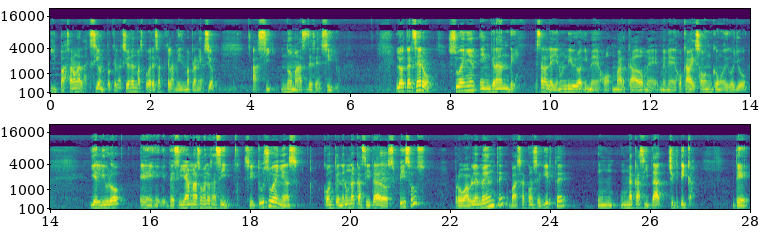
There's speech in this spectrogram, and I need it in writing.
y pasaron a la acción, porque la acción es más poderosa que la misma planeación. Así, no más de sencillo. Lo tercero, Sueñen en grande. Esta la leí en un libro y me dejó marcado, me, dejó cabezón, como digo yo. Y el libro eh, decía más o menos así, si tú sueñas con tener una casita de dos pisos, probablemente vas a conseguirte una casita chiquitica de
